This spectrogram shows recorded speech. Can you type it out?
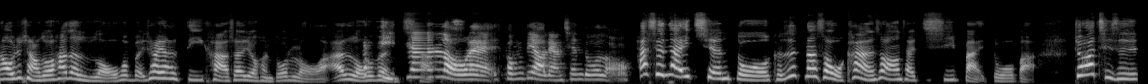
然后我就想说，它的楼会不会像要是低卡，所以有很多楼啊，啊楼会不会几千楼哎，疯掉，两千多楼。它现在一千多，可是那时候我看的时候好像才七百多吧。就它其实，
